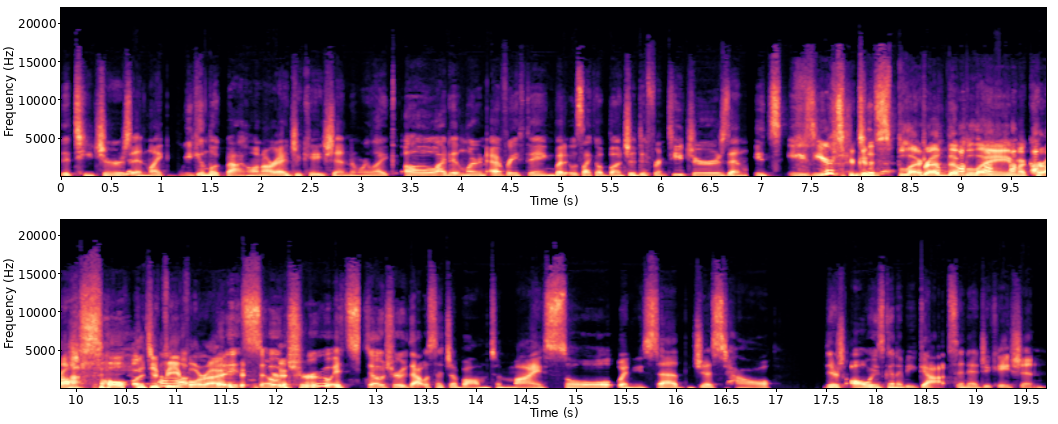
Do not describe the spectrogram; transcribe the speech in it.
the teachers and like we can look back on our education and we're like oh i didn't learn everything but it was like a bunch of different teachers and it's easier to you can spread the blame across a whole bunch of oh, people right? but it's so true. It's so true. That was such a balm to my soul when you said just how there's always going to be gaps in education.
